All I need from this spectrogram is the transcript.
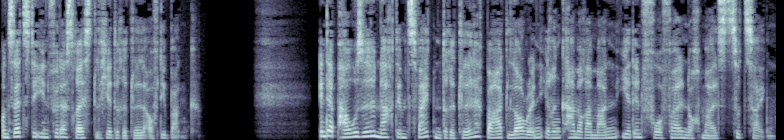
und setzte ihn für das restliche Drittel auf die Bank. In der Pause nach dem zweiten Drittel bat Lauren ihren Kameramann, ihr den Vorfall nochmals zu zeigen.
